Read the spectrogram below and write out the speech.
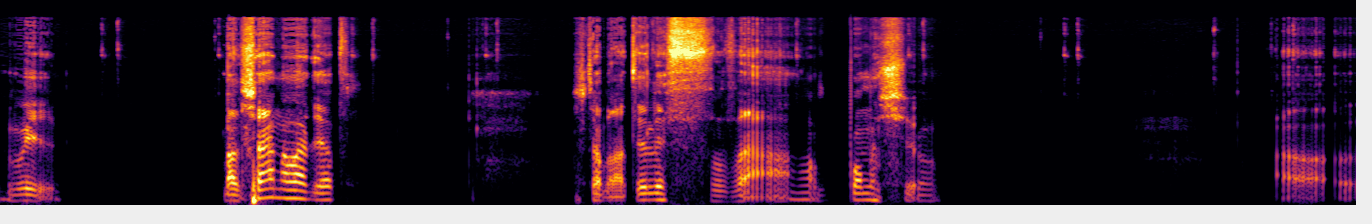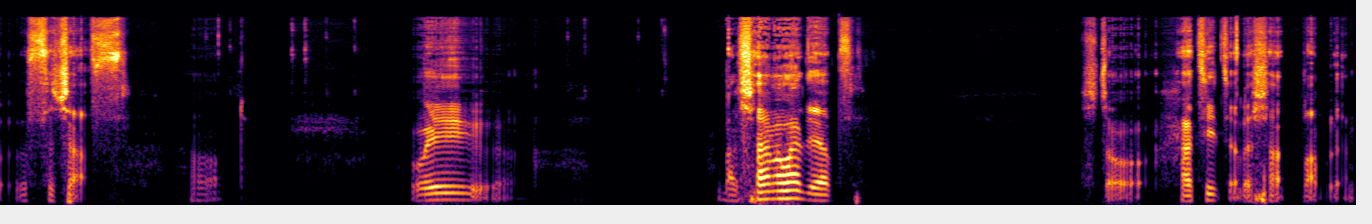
вы большая молодец, что обратились за помощью а, сейчас. Вот. Вы большая молодец, что хотите решать проблемы.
